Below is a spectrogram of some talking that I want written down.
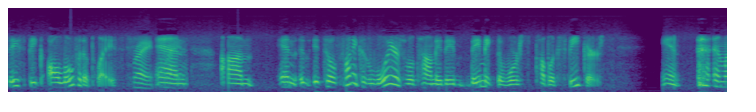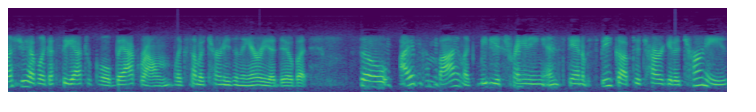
they speak all over the place. Right. And um, and it's so funny because lawyers will tell me they they make the worst public speakers, and unless you have like a theatrical background, like some attorneys in the area do, but. So I've combined like media training and stand-up speak up to target attorneys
